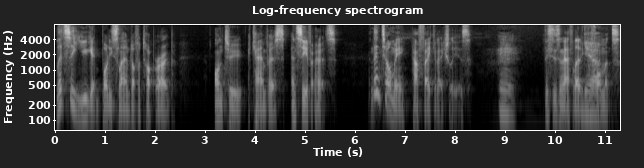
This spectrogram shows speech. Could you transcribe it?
let's see you get body slammed off a top rope onto a canvas and see if it hurts, and then tell me how fake it actually is. This is an athletic Yeah. performance.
